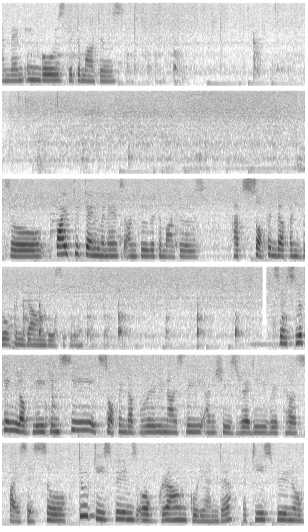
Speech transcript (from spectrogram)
and then in goes the tomatoes. So 5 to 10 minutes until the tomatoes have softened up and broken down basically. So it's looking lovely. You can see it's softened up really nicely and she's ready with her spices. So two teaspoons of ground coriander, a teaspoon of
